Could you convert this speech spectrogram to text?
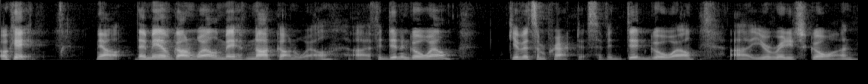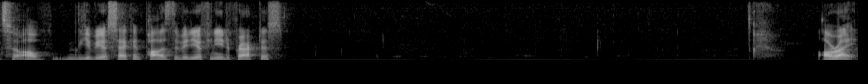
Okay, now that may have gone well, may have not gone well. Uh, if it didn't go well, give it some practice. If it did go well, uh, you're ready to go on. So I'll give you a second, pause the video if you need to practice. All right.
